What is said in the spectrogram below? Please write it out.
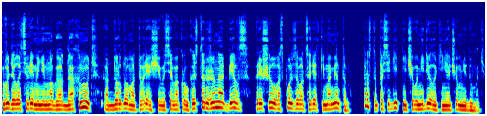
Выдалось время немного отдохнуть от дурдома творящегося вокруг, и старжена Бевз решил воспользоваться редким моментом, просто посидеть, ничего не делать и ни о чем не думать.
